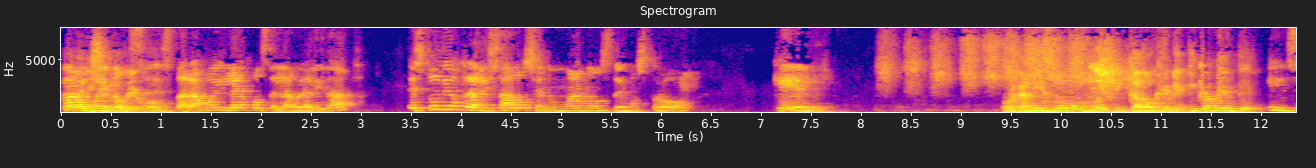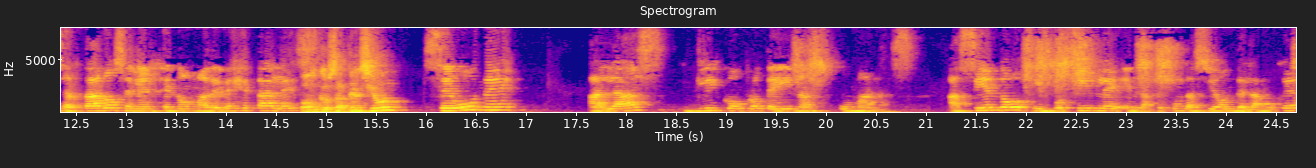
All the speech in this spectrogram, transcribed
Pero Ahí se lo dejo. estará muy lejos de la realidad. Estudios realizados en humanos demostró que el Organismo modificado genéticamente, insertados en el genoma de vegetales atención, se une a las glicoproteínas humanas, haciendo imposible en la fecundación de la mujer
